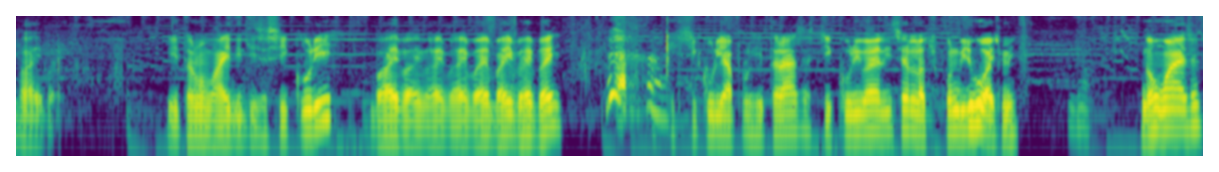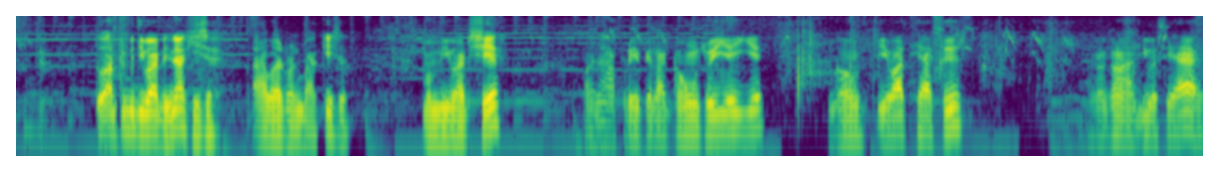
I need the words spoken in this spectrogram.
ભાઈ ભાઈ. ખેતરમાં વાઈ દીધી છે ચીકુરી ભાઈ ભાઈ ભાઈ ભાઈ ભાઈ ભાઈ ભાઈ ભાઈ. ચીકુડી આપણું ખેતર આ છે. ચીકુડી વાયેલી છે. લચકોન બીજું શું આવે છે મેં? ઘઉં આવે છે. તો આટલી બધી વાઢી નાખી છે. આ વાઢવાની બાકી છે. મમ્મી વાઢશે. અને આપણે પેલા ઘઉં જોઈ આવીએ. ઘઉં કેવા થયા છે. ઘણા દિવસે આવ્યા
